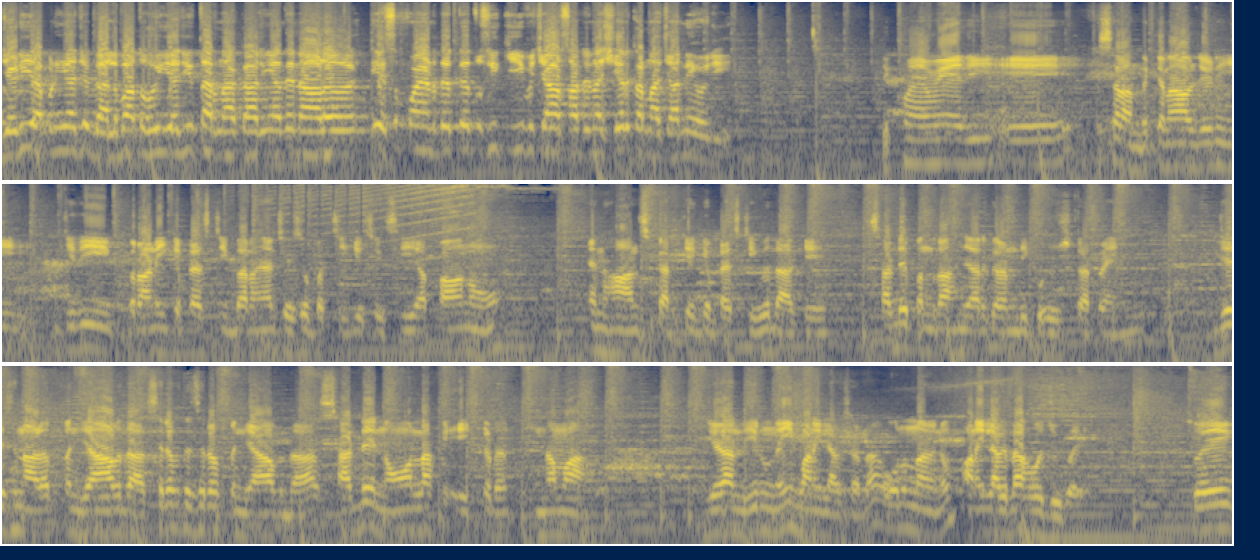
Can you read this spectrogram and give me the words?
ਜਿਹੜੀ ਆਪਣੀ ਅੱਜ ਗੱਲਬਾਤ ਹੋਈ ਹੈ ਜੀ ਧਰਨਾਕਾਰੀਆਂ ਦੇ ਨਾਲ, ਇਸ ਪੁਆਇੰਟ ਦੇ ਉੱਤੇ ਤੁਸੀਂ ਕੀ ਵਿਚਾਰ ਸਾਡੇ ਨਾਲ ਸ਼ੇਅਰ ਕਰਨਾ ਚਾਹੁੰਦੇ ਹੋ ਜੀ? ਦੇਖੋ, ਐਵੇਂ ਹੈ ਜੀ, ਇਹ ਸਰਹੰਦ ਕਨਾਲ ਜਿਹੜੀ, ਜਿਹਦੀ ਪੁਰਾਣੀ ਕੈਪੈਸਿਟੀ 12625 ਕਿਊਸਿਕ ਸੀ, ਆਪਾਂ ਉਹਨੂੰ ਐਨਹਾਂਸ ਕਰਕੇ ਕੈਪੈਸਿਟੀ ਵਧਾ ਕੇ 15500 ਕਰਨ ਦੀ ਕੋਸ਼ਿਸ਼ ਕਰ ਰਹੇ ਹਾਂ ਜਿਸ ਨਾਲ ਪੰਜਾਬ ਦਾ, ਸਿਰਫ ਤੇ ਸਿਰਫ ਪੰਜਾਬ ਦਾ 9.5 ਲੱਖ ਏਕੜ ਨਵਾਂ ਜਿਹੜਾ ਨੀਰ ਨੂੰ ਨਹੀਂ ਪਾਣੀ ਲੱਗ ਸਕਦਾ, ਉਹਨੂੰ ਨਵੇਂ ਨੂੰ ਪਾਣੀ ਲੱਗਦਾ ਹੋ ਜਾਊਗਾ ਸੋ ਇਹ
